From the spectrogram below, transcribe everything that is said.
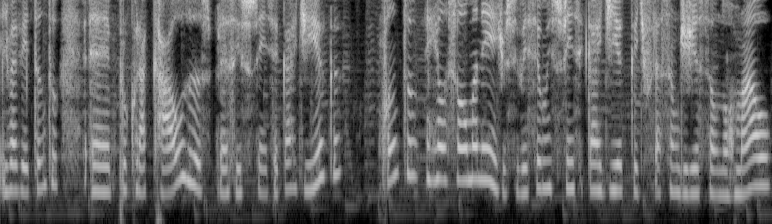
Ele vai ver tanto é, procurar causas para essa insuficiência cardíaca, quanto em relação ao manejo, se vai ser uma insuficiência cardíaca de fração de ejeção normal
